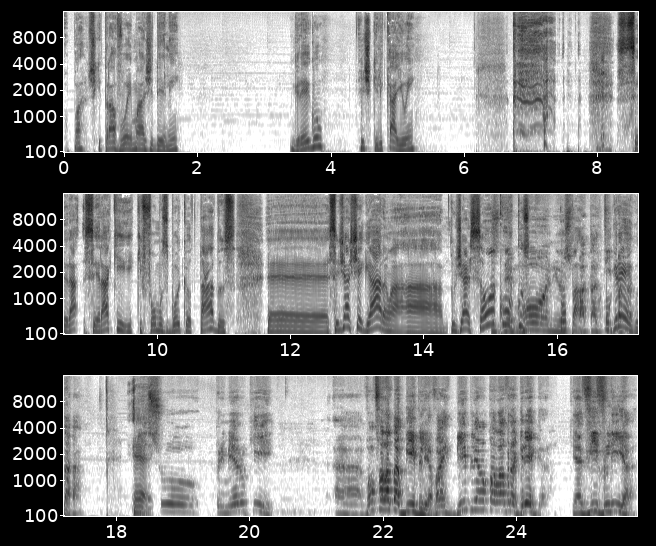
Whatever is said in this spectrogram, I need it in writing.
Opa, acho que travou a imagem dele, hein? Grego, acho que ele caiu, hein? Será, será que, que fomos boicotados? É, vocês já chegaram a. a o Gerson Os a demônios, Opa, patati, o grego. É, Isso, primeiro que. Uh, vamos falar da Bíblia, vai. Bíblia é uma palavra grega, que é vivlia.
